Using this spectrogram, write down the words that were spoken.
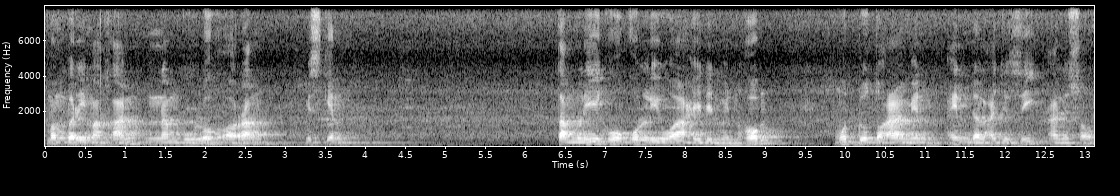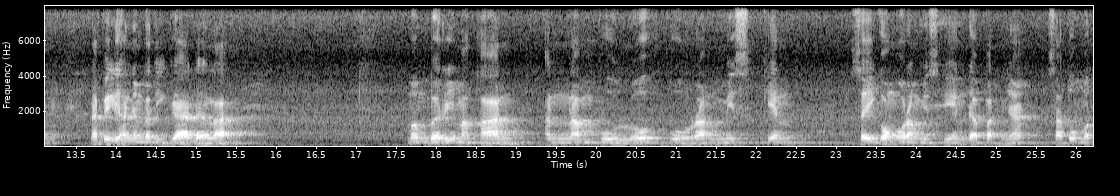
Memberi makan 60 orang miskin. Tamliku kulli wahidin minhum muddu ta'amin indal ajzi anis Nah, pilihan yang ketiga adalah memberi makan 60 orang miskin. Seikong orang miskin dapatnya satu mut.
